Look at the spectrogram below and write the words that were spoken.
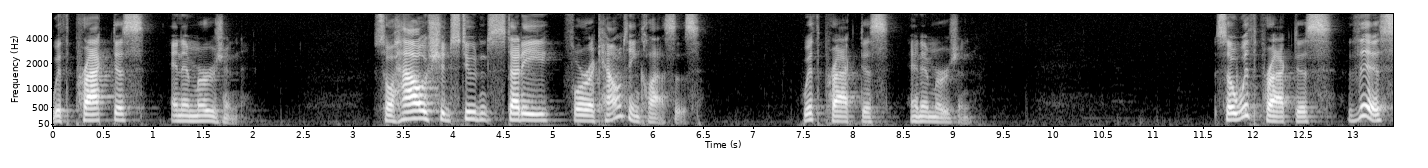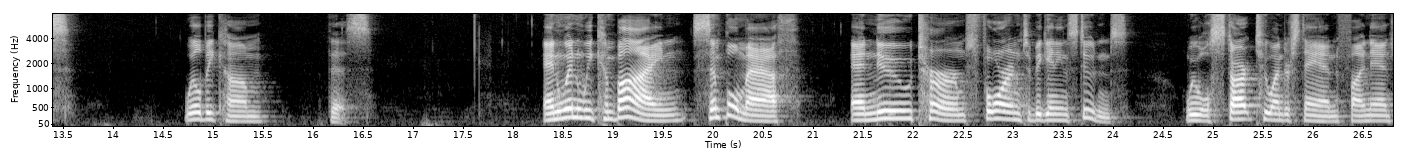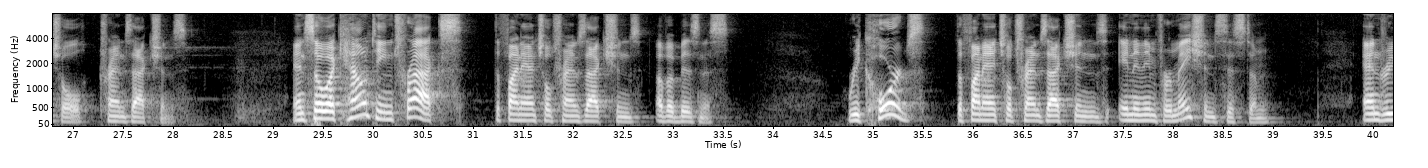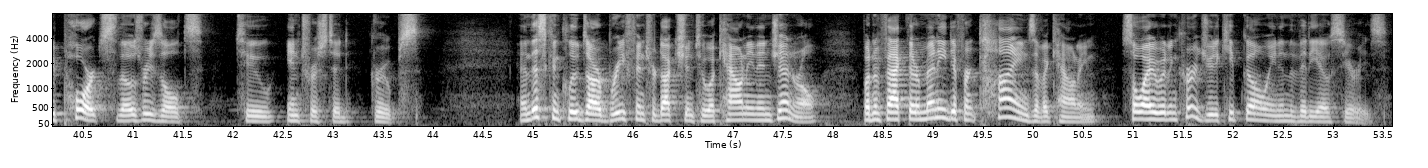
With practice and immersion. So how should students study for accounting classes? With practice and immersion. So with practice, this will become this. And when we combine simple math and new terms foreign to beginning students, we will start to understand financial transactions. And so accounting tracks the financial transactions of a business, records the financial transactions in an information system, and reports those results to interested groups. And this concludes our brief introduction to accounting in general, but in fact there are many different kinds of accounting, so I would encourage you to keep going in the video series.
